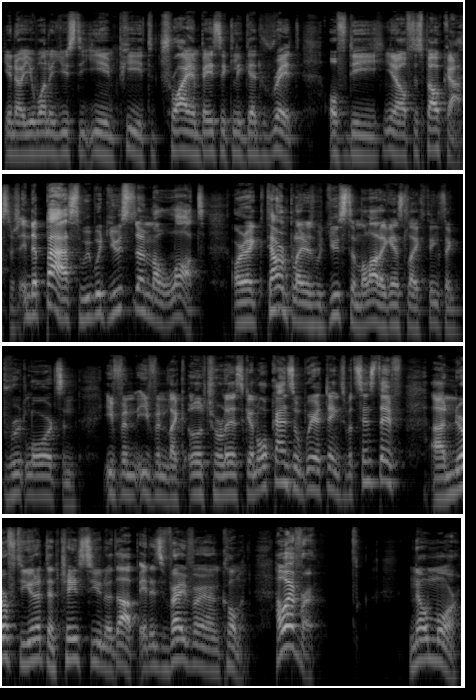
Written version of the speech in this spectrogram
you know you want to use the EMP to try and basically get rid of the you know of the spellcasters. In the past we would use them a lot or like Terran players would use them a lot against like things like Brood Lords and even even like Ultralisk and all kinds of weird things but since they've uh, nerfed the unit and changed the unit up it is very very uncommon. However, no more.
